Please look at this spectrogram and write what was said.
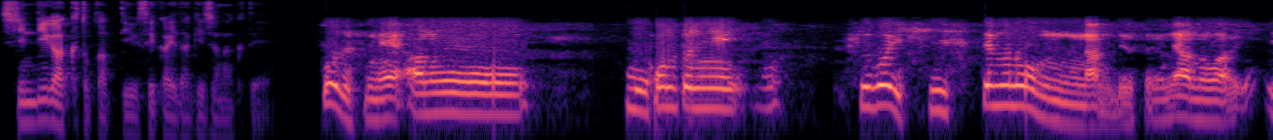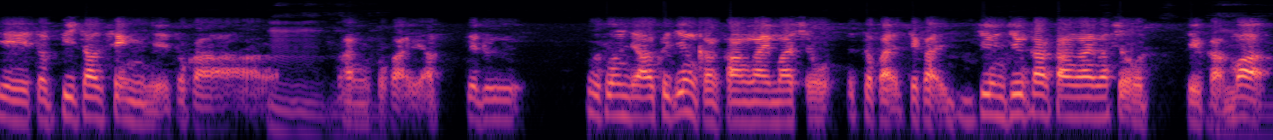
心理学とかっていう世界だけじゃなくて。そうですね。あのー、もう本当に、すごいシステム論なんですよね。あの、えっ、ー、と、ピーター・センゲとか、あのとかやってる。そんで悪循環考えましょうとか、てか、循循環考えましょうっていうか、まあ、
